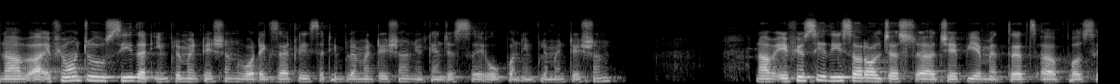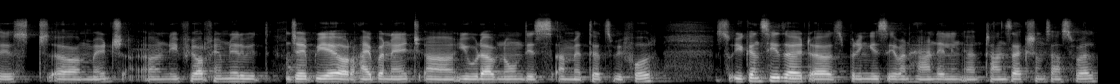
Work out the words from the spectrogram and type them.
Now uh, if you want to see that implementation what exactly is that implementation you can just say open implementation. Now if you see these are all just uh, jpa methods uh, persist uh, merge and if you are familiar with jpa or hibernate uh, you would have known these uh, methods before so you can see that uh, spring is even handling uh, transactions as well.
